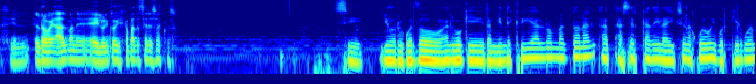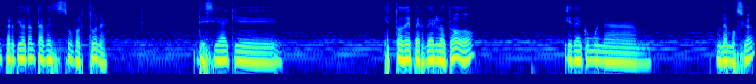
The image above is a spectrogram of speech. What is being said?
Así, el, el Robert Altman es el único que es capaz de hacer esas cosas. Sí, Yo recuerdo algo que también describía el Norm MacDonald acerca de la adicción al juego y por qué el weón perdió tantas veces su fortuna. Decía que esto de perderlo todo era como una, una emoción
